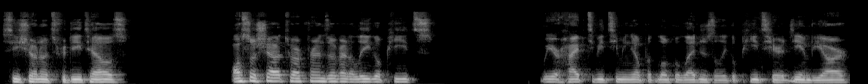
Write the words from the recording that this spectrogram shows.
See show notes for details. Also, shout out to our friends over at Illegal Pete's. We are hyped to be teaming up with local legends Illegal Pete's here at DNVR.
